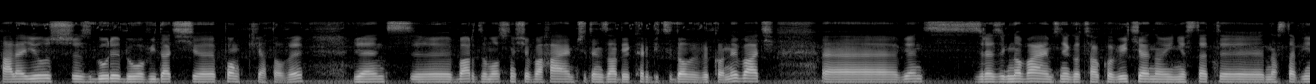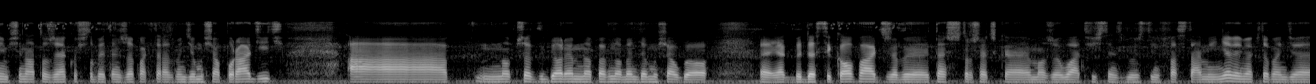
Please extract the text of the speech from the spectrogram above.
ale już z góry było widać e, pąk kwiatowy, więc e, bardzo mocno się wahałem, czy ten zabieg herbicydowy wykonywać, e, więc zrezygnowałem z niego całkowicie, no i niestety nastawiłem się na to, że jakoś sobie ten rzepak teraz będzie musiał poradzić, a no przed zbiorem na pewno będę musiał go e, jakby desykować, żeby też troszeczkę może ułatwić ten zbiór z tymi chwastami. Nie wiem jak to będzie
